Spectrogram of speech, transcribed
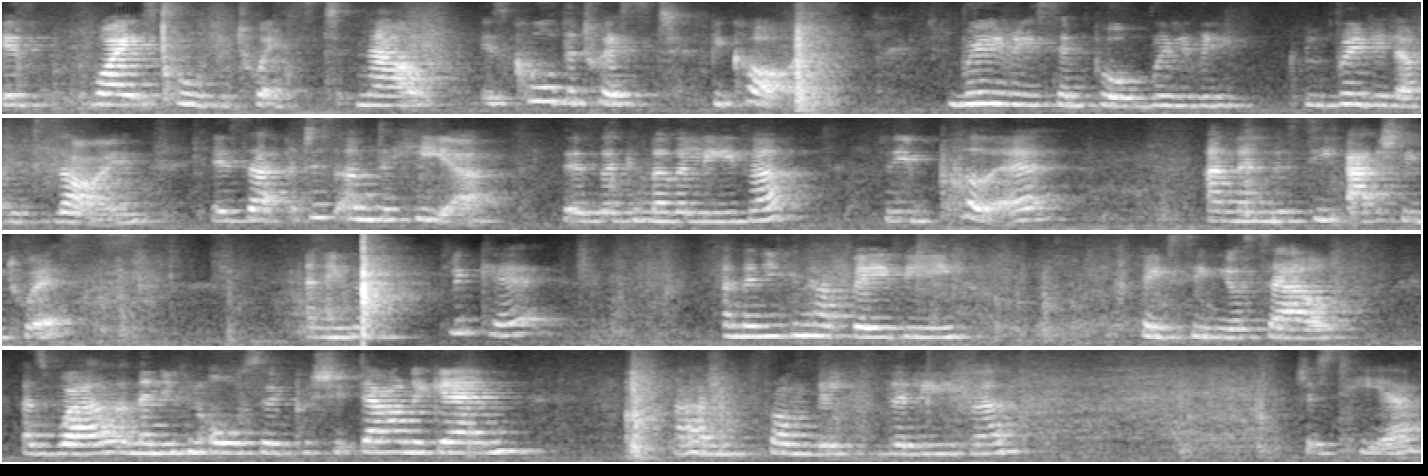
is why it's called the twist. Now, it's called the twist because really, really simple, really, really, really lovely design is that just under here, there's like another lever. So you pull it and then the seat actually twists and you can click it and then you can have baby facing yourself as well and then you can also push it down again um, from the, the lever just here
